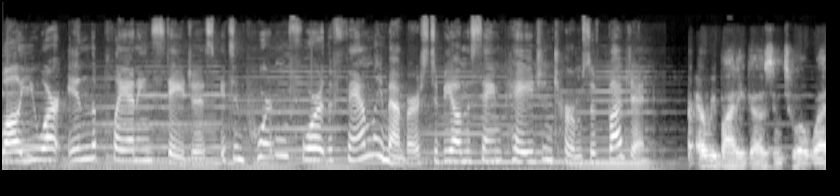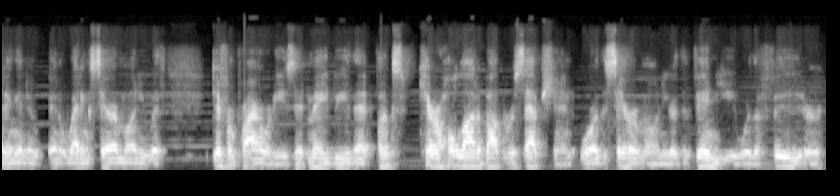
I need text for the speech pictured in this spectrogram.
while you are in the planning stages, it's important for the family members to be on the same page in terms of budget. Everybody goes into a wedding and a, and a wedding ceremony with different priorities. It may be that folks care a whole lot about the reception or the ceremony or the venue or the food or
